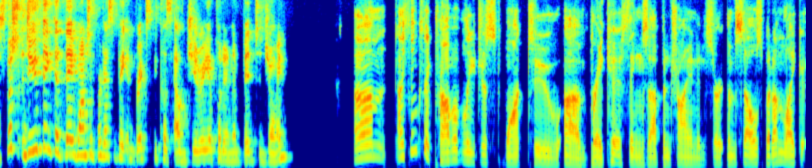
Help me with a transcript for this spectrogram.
Especially, do you think that they want to participate in BRICS because Algeria put in a bid to join? Um, I think they probably just want to uh, break uh, things up and try and insert themselves. But unlike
